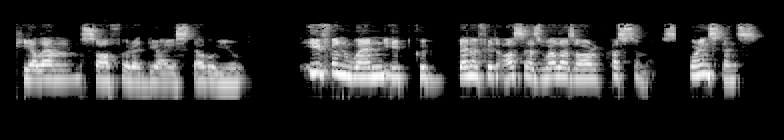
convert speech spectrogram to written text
PLM software at DISW, if and when it could benefit us as well as our customers. For instance,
